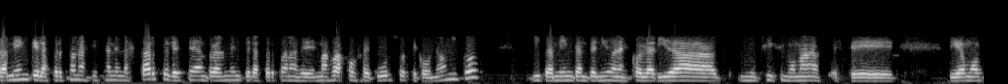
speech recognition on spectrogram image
también que las personas que están en las cárceles sean realmente las personas de más bajos recursos económicos y también que han tenido una escolaridad muchísimo más, este, digamos,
